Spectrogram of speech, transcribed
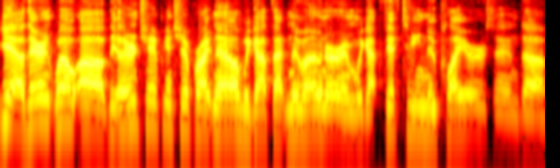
Yeah, they're in, well, uh, they're in championship right now. We got that new owner, and we got 15 new players, and uh,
